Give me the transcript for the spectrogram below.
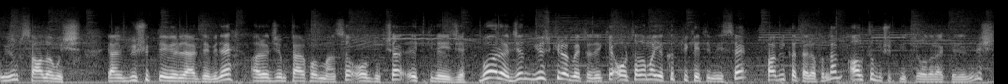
uyum sağlamış. Yani düşük devirlerde bile aracın performansı oldukça etkileyici. Bu aracın 100 kilometredeki ortalama yakıt tüketimi ise fabrika tarafından 6,5 litre olarak verilmiş.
